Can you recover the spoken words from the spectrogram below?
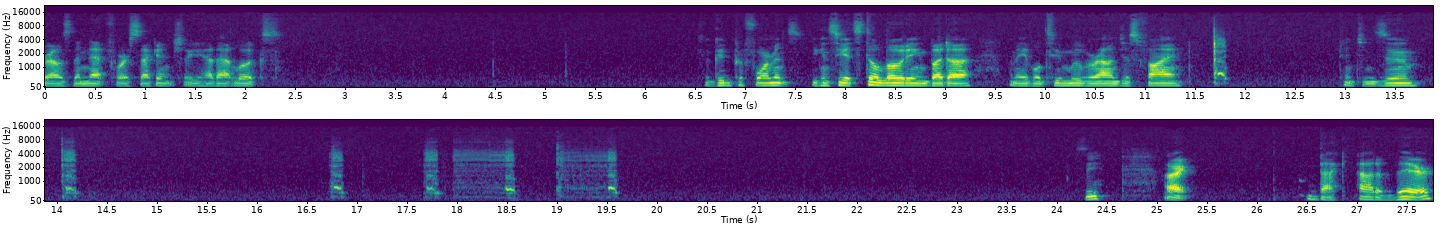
Browse the net for a second, show you how that looks. So good performance. You can see it's still loading, but uh, I'm able to move around just fine. Pinch and zoom. See? Alright. Back out of there.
